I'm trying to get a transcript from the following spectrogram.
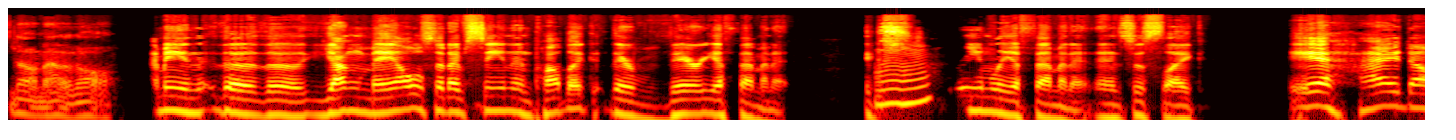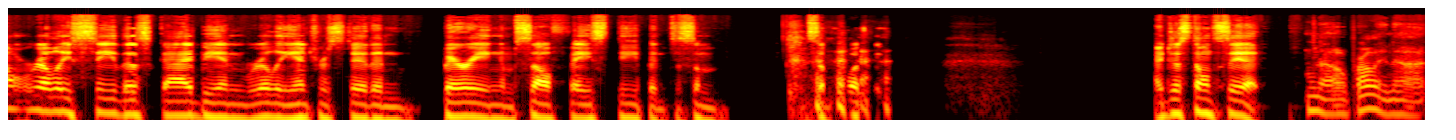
No, not at all. I mean, the the young males that I've seen in public, they're very effeminate, Mhm. extremely effeminate, and it's just like, yeah, I don't really see this guy being really interested in burying himself face deep into some some pussy. I just don't see it. No, probably not.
